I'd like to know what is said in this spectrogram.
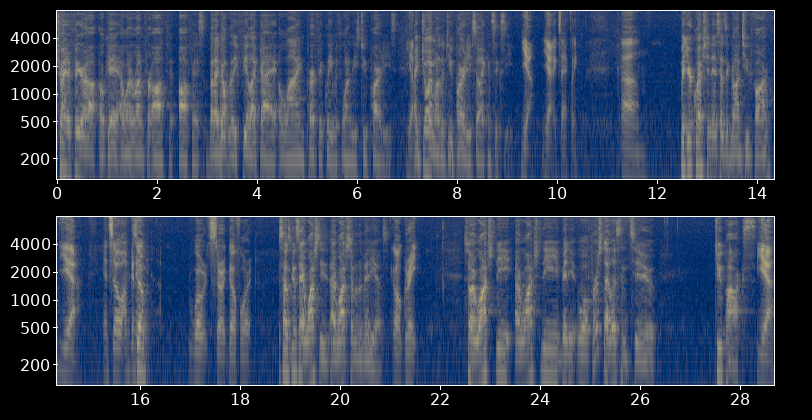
Trying to figure out, okay, I want to run for off- office, but I don't really feel like I align perfectly with one of these two parties. yeah I join one of the two parties so I can succeed. yeah yeah exactly. Um, But your question is, has it gone too far? yeah, and so I'm gonna. So- well, sorry, go for it. So I was gonna say I watched these. I watched some of the videos. Oh, great. So I watched the I watched the video. Well, first I listened to Tupac's Yeah.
